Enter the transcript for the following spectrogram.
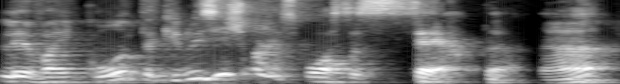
levar em conta que não existe uma resposta certa. Né?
